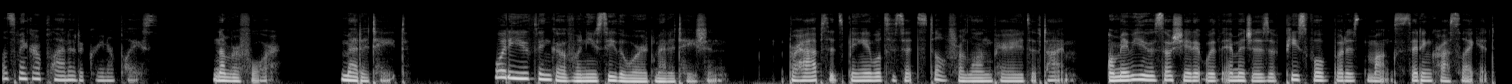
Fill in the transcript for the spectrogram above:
Let's make our planet a greener place. Number four, meditate. What do you think of when you see the word meditation? Perhaps it's being able to sit still for long periods of time. Or maybe you associate it with images of peaceful Buddhist monks sitting cross-legged.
